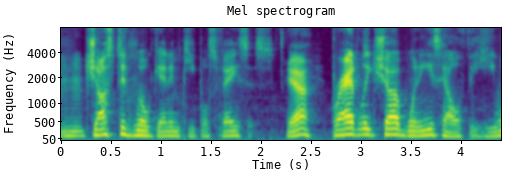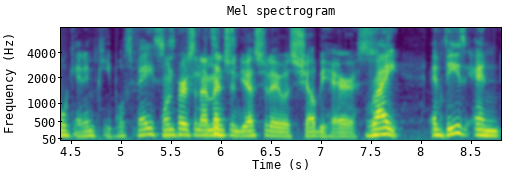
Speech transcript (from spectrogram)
Mm-hmm. Justin will get in people's faces. Yeah. Bradley Chubb, when he's healthy, he will get in people's faces. One person I It's a- mentioned yesterday was Shelby Harris. Right. And these and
